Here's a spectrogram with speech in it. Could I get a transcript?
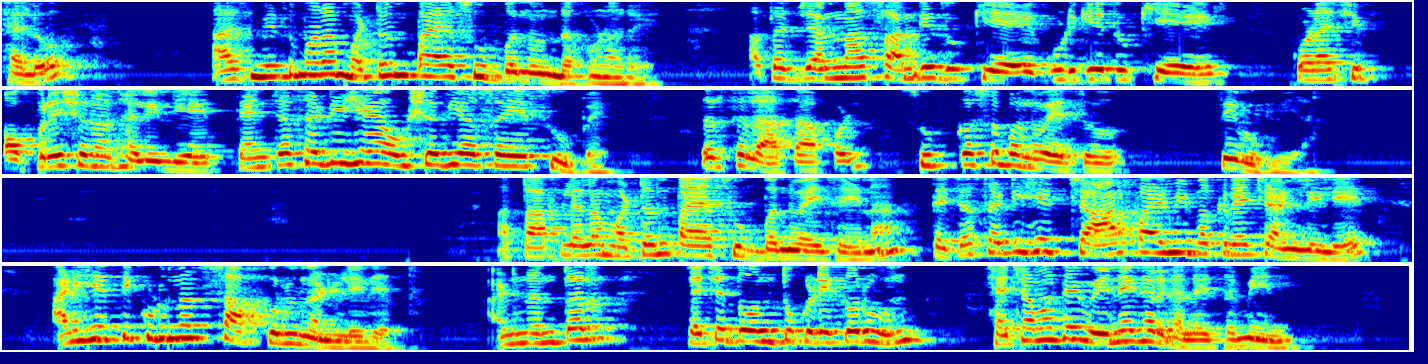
Hello? आज मी तुम्हाला मटण पाया सूप बनवून दाखवणार आहे. आता ज्यांना सांधेदुखी आहे गुडघेदुखी आहे कोणाची ऑपरेशनं झालेली आहेत त्यांच्यासाठी हे औषधी असं हे सूप आहे. तर चला आता आपण सूप कसं बनवायचं ते बघूया. आता आपल्याला मटण पाया सूप बनवायचं आहे ना त्याच्यासाठी हे चार पाय मी बकऱ्याचे आणलेले आहेत आणि हे तिकडूनच साफ करून आणलेले आहेत. आणि नंतर ह्याचे दोन तुकडे करून ह्याच्यामध्ये व्हिनेगर घालायचं मेन.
